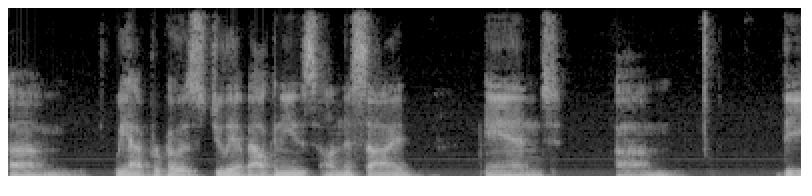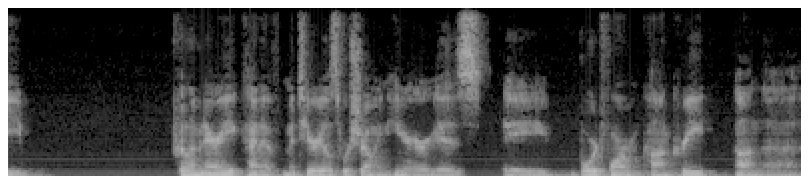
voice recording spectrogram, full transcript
Um, we have proposed Juliet balconies on this side and um, the preliminary kind of materials we're showing here is a board form concrete on the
